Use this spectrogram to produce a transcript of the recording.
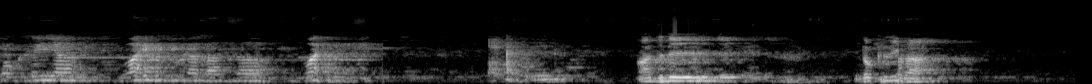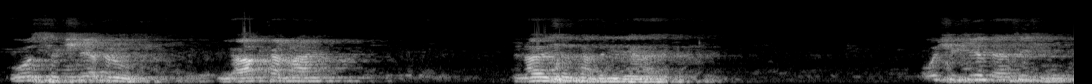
ਪੁੱਗ ਗਈ ਆ ਵਾਹਿਗੁਰੂ ਜੀ ਕਾ ਖਾਲਸਾ ਵਾਹਿਗੁਰੂ ਜੀ ਕੀ ਫਤਿਹ। ਅੱਜ ਦੀ ਦੁੱਖ ਦੀ ਖਬਰ ਉਸ ਸ਼ਖਸੀਅਤ ਨੂੰ ਯਾਦ ਕਰਨਾ ਹੈ ਤੇ ਨਾਲ ਸ਼ਰਧਾਂਜਲੀ ਦੇਣਾ ਹੈ ਉਹ ਸ਼ਖਸੀਅਤ ਐਸੀ ਸੀ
